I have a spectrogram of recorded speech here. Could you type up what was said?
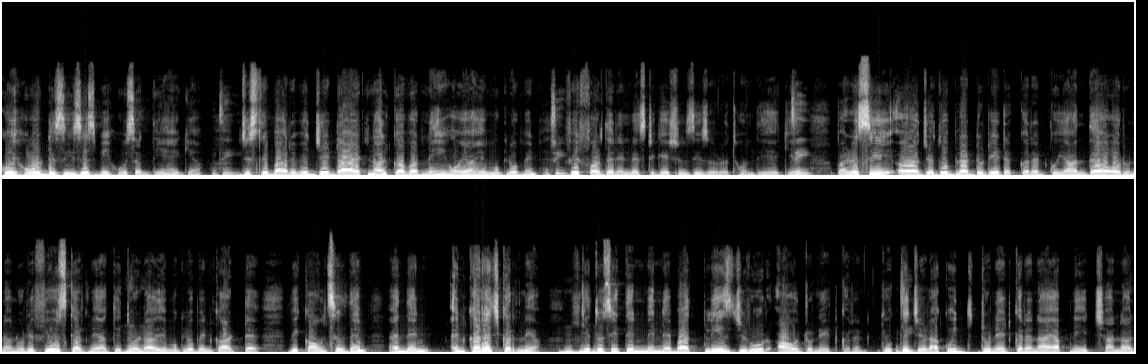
ਕੋਈ ਹੋਰ ਡਿਜ਼ੀਜ਼ਸ ਵੀ ਹੋ ਸਕਦੀਆਂ ਹੈਗੀਆਂ। ਜਿਸ ਦੇ ਬਾਰੇ ਵਿੱਚ ਜੇ ਡਾਈਟ ਨਾਲ ਕਵਰ ਨਹੀਂ ਹੋਇਆ ਹੈਮੋਗਲੋਬਿਨ। ਫਿਰ ਫਰਦਰ ਇਨਵੈਸਟੀਗੇਸ਼ਨਸ ਦੀ ਜ਼ਰੂਰਤ ਹੁੰਦੀ ਹੈਗੀ। ਹੈ ਪਰ ਅਸੀਂ ਜਦੋਂ ਬਲੱਡ ਡੋਨੇਟ ਕਰਨ ਕੋਈ ਆਂਦਾ ਹੈ ਔਰ ਉਹਨਾਂ ਨੂੰ ਰਿਫਿਊਜ਼ ਕਰਨੇ ਆ ਕਿ ਤੁਹਾਡਾ ਹੈਮੋਗਲੋਬਿਨ ਘੱਟ ਹੈ we counsel them and then encourage ਕਰਨੇ ਆ ਕਿ ਤੁਸੀਂ 3 ਮਹੀਨੇ ਬਾਅਦ ਪਲੀਜ਼ ਜਰੂਰ ਆਓ ਡੋਨੇਟ ਕਰਨ ਕਿਉਂਕਿ। ਜਿਹੜਾ ਕੋਈ ਡੋਨੇਟ ਕਰਨ ਆਇਆ ਆਪਣੀ ਇੱਛਾ ਨਾਲ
